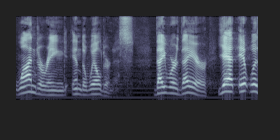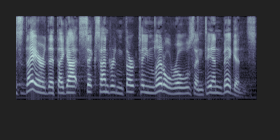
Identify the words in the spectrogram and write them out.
wandering in the wilderness. They were there, yet it was there that they got 613 little rules and 10 big ones.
